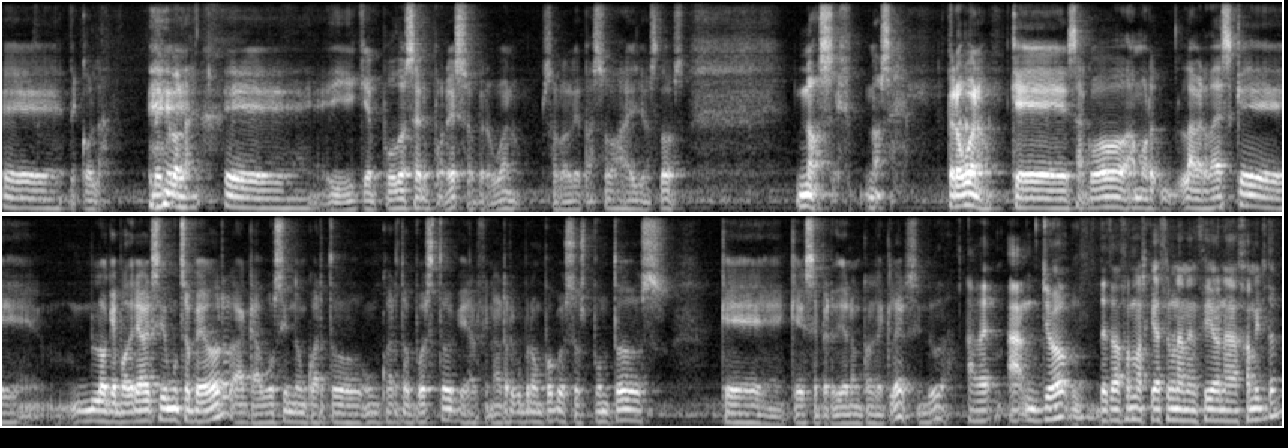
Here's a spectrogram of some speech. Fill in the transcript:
eh, de cola. De cola. Eh, y que pudo ser por eso, pero bueno, solo le pasó a ellos dos. No sé, no sé. Pero bueno, que sacó amor. La verdad es que lo que podría haber sido mucho peor acabó siendo un cuarto, un cuarto puesto que al final recuperó un poco esos puntos que, que se perdieron con Leclerc, sin duda. A ver, ah, yo de todas formas quiero hacer una mención a Hamilton.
